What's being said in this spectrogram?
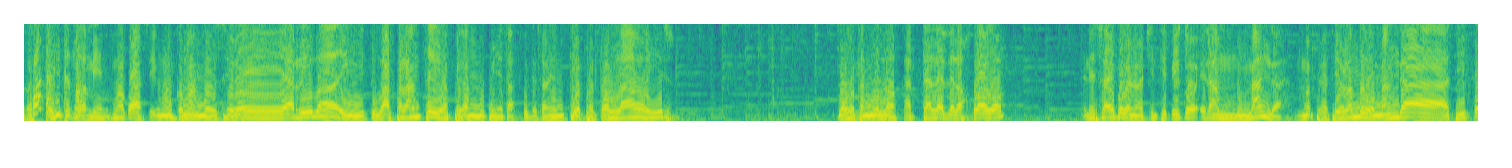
¡Guata, quita tú también! Un mapa así como el comando, se ve arriba y tú vas para adelante y vas pegando puñetazos, que salen tíos por todos lados y eso. Luego también los carteles de los juegos, en esa época, en el ochenta y pico, eran muy manga, ma- pero estoy hablando de manga tipo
